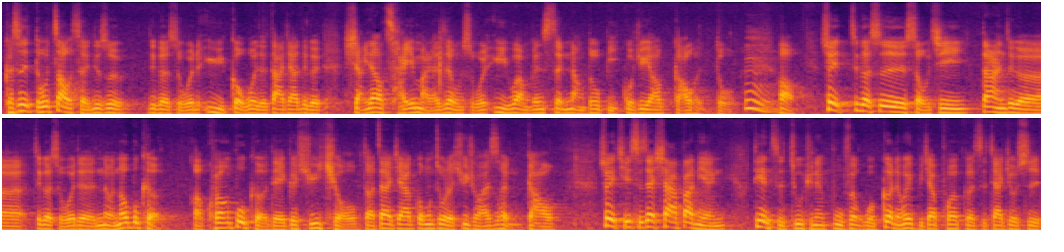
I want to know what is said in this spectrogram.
可是都造成就是这个所谓的预购或者大家这个想要采买的这种所谓欲望跟声浪都比过去要高很多。嗯，好，所以这个是手机，当然这个这个所谓的那 notebook，好 Chromebook 的一个需求，在家工作的需求还是很高。所以其实，在下半年电子族群的部分，我个人会比较 focus 在就是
